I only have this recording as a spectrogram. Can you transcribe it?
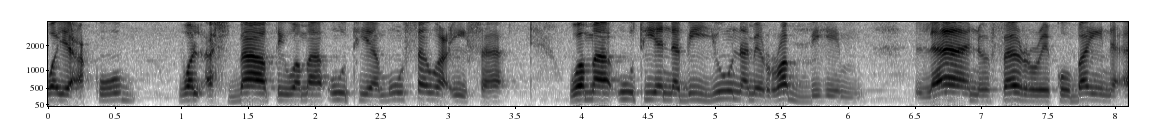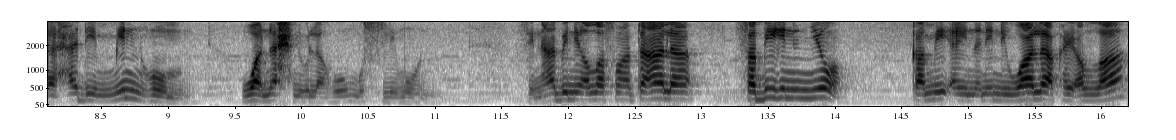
wa Yaqub wal asbati wa ma utiya Musa wa Isa wa ma utiya nabiyuna min rabbihim la nufarriqu bayna ahadin minhum wa nahnu lahu muslimun. Sinabi ni Allah SWT, sabihin ninyo, kami ay naniniwala kay Allah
